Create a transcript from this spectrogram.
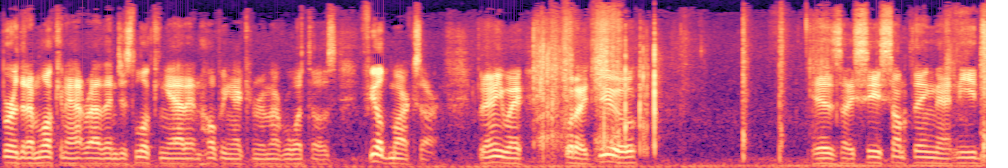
bird that I'm looking at rather than just looking at it and hoping I can remember what those field marks are. But anyway, what I do is I see something that needs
